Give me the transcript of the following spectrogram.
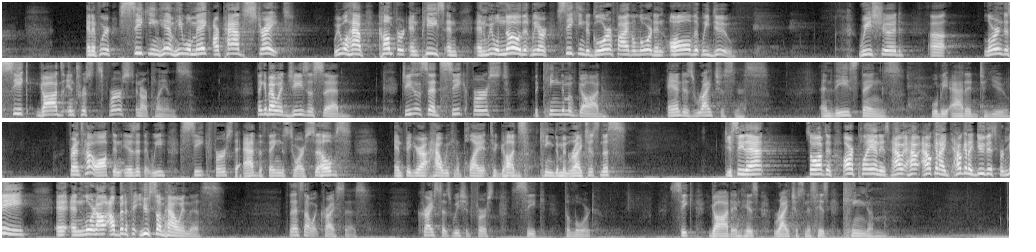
And if we're seeking Him, He will make our paths straight. We will have comfort and peace, and, and we will know that we are seeking to glorify the Lord in all that we do. We should uh, learn to seek God's interests first in our plans. Think about what Jesus said. Jesus said, Seek first the kingdom of God and his righteousness, and these things will be added to you. Friends, how often is it that we seek first to add the things to ourselves and figure out how we can apply it to God's kingdom and righteousness? Do you see that? So often our plan is how, how, how, can, I, how can I do this for me? And, and Lord, I'll, I'll benefit you somehow in this. But that's not what Christ says. Christ says we should first seek the Lord. Seek God and His righteousness, His kingdom.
